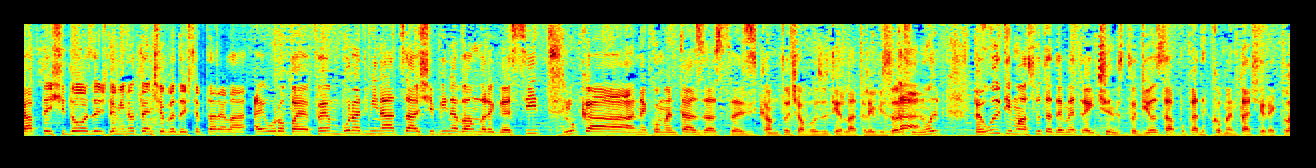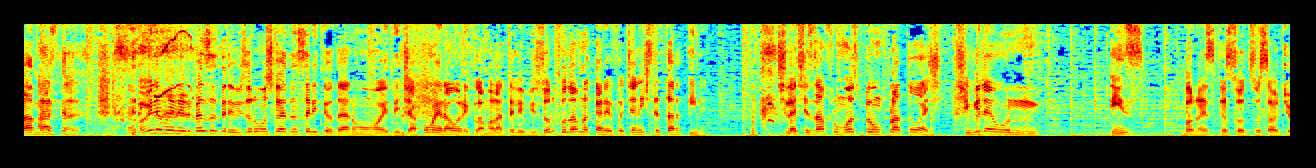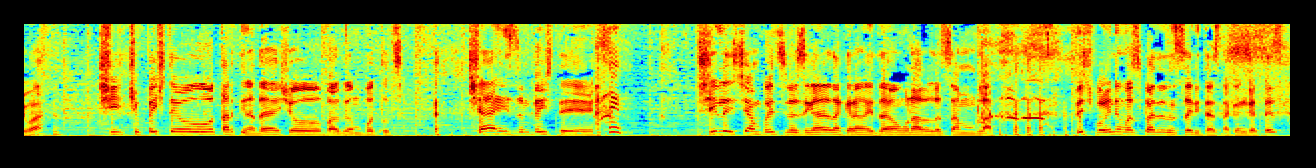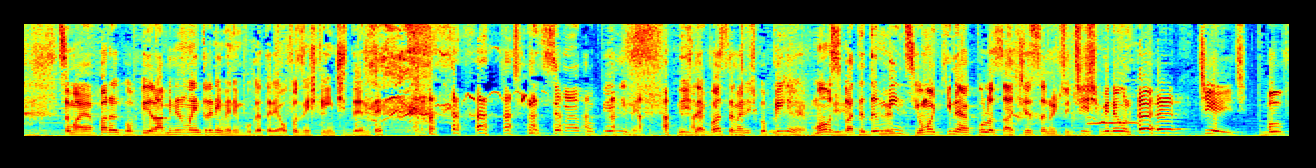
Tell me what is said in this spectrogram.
7 și 20 de minute începe deșteptarea la Europa FM. Bună dimineața și bine v-am regăsit. Luca ne comentează astăzi cam tot ce a văzut ieri la televizor da. și în ult- pe ultima sută de metri aici în studio s-a apucat de comentat și reclame. Asta. Pe mine mă enervează televizorul, mă scoate din sărit eu, de-aia nu mă uit. Deci acum era o reclamă la televizor cu o doamnă care făcea niște tartine. și le așeza frumos pe un platouaș. Și vine un ins, bănuiesc că soțul sau ceva, și ciupește o tartină de aia și o bagă în bătuț. și aia îi zâmbește și le știam băieților zigană dacă eram îi dădeam una, îl lăsam lat. Deci pe mine mă scoate din sărite asta când gătesc să mai apară copii. La mine nu mai intră nimeni în bucătărie. Au fost niște incidente. și nu se mai apropie nimeni. Nici nevastă mea, nici copii nimeni. Mă scoate din minți. Eu mă chinui acolo să așez să nu știu ce și vine un ce e aici? Buf.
